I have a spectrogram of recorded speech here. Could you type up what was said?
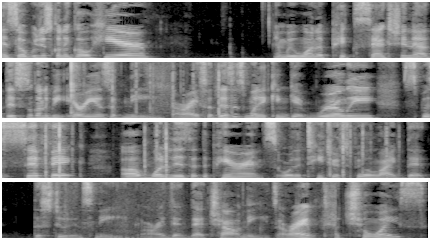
and so we're just going to go here and we want to pick section. Now, this is going to be areas of need. All right. So this is when it can get really specific of what it is that the parents or the teachers feel like that the students need. All right. That that child needs. All right. A choice.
